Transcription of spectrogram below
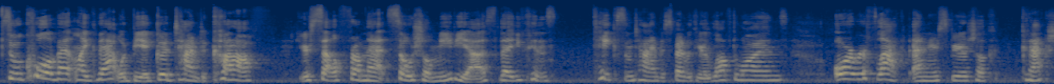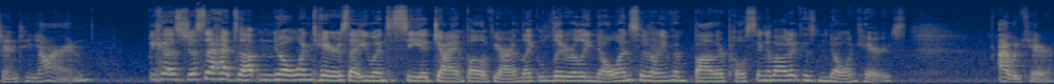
so a cool event like that would be a good time to cut off yourself from that social media so that you can take some time to spend with your loved ones or reflect on your spiritual connection to yarn. Because just a heads up, no one cares that you went to see a giant ball of yarn. Like literally no one, so don't even bother posting about it because no one cares. I would care.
